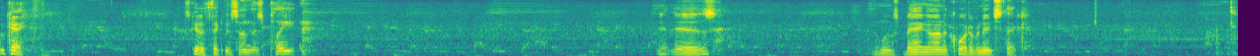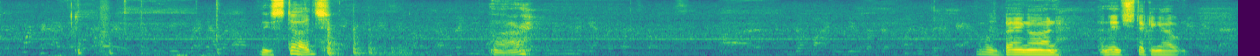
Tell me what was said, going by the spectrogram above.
Okay. Let's get a thickness on this plate. It is almost bang on a quarter of an inch thick. these studs are almost bang on an inch sticking out.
